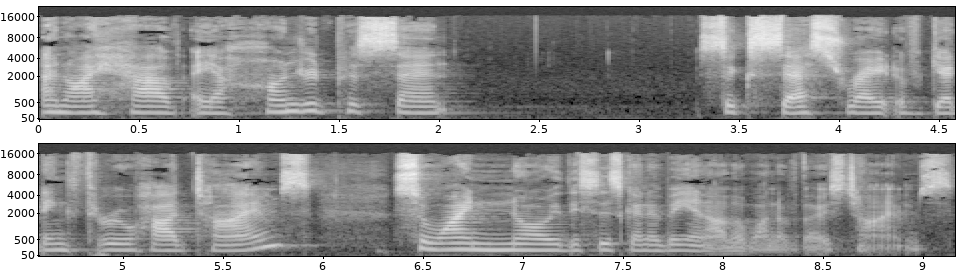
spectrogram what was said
and I have a 100% success rate of getting through hard times. So I know this is going to be another one of those times.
